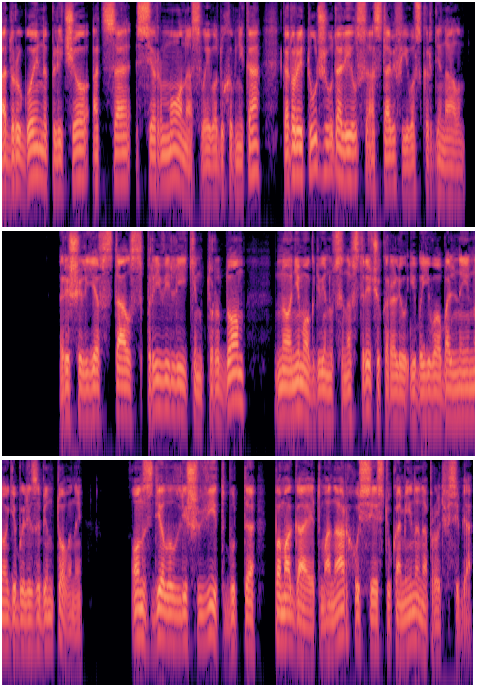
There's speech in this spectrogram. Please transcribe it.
а другой на плечо отца Сермона, своего духовника, который тут же удалился, оставив его с кардиналом. Ришелье встал с превеликим трудом, но не мог двинуться навстречу королю, ибо его больные ноги были забинтованы. Он сделал лишь вид, будто помогает монарху сесть у камина напротив себя.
